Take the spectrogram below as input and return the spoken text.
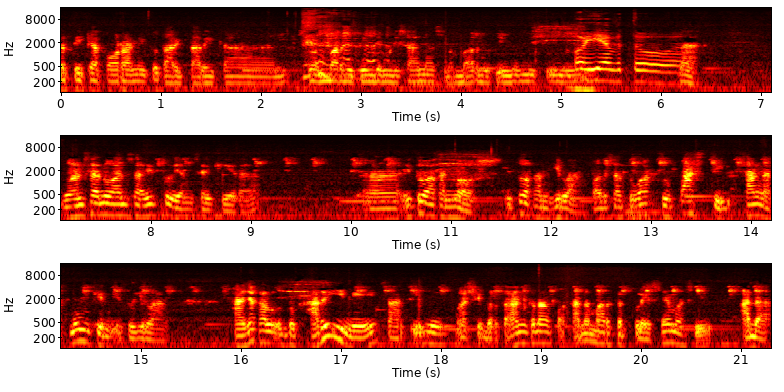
ketika koran itu tarik tarikan selembar dipinjam di sana selembar dipinjam di sini oh iya betul Nah, nuansa-nuansa itu yang saya kira eh, itu akan loss, itu akan hilang. Pada satu waktu pasti sangat mungkin itu hilang. Hanya kalau untuk hari ini, saat ini masih bertahan. Kenapa? Karena marketplace-nya masih ada.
